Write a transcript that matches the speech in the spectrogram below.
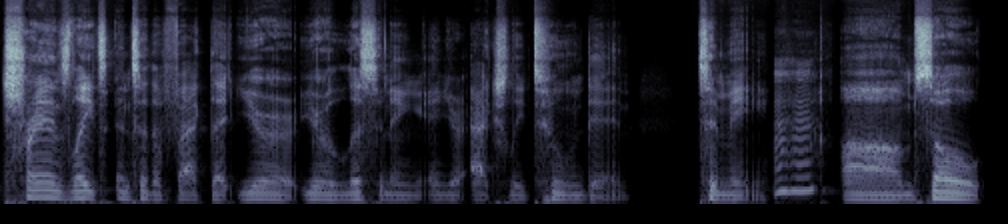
translates into the fact that you're you're listening and you're actually tuned in to me. mm-hmm. Um so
